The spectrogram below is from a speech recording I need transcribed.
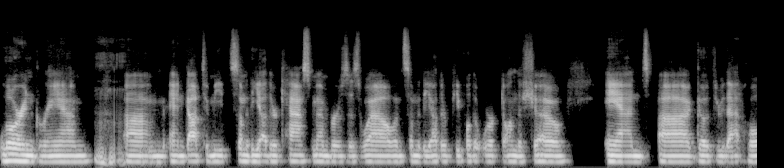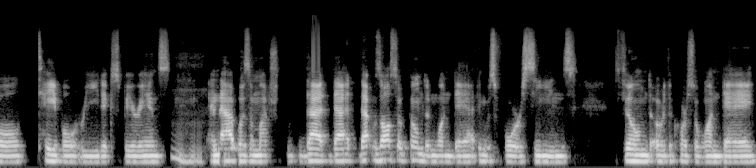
Lauren Graham Mhm. um, and got to meet some of the other cast members as well and some of the other people that worked on the show and uh, go through that whole table read experience Mhm. and that was a much that that that was also filmed in one day i think it was four scenes filmed over the course of one day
